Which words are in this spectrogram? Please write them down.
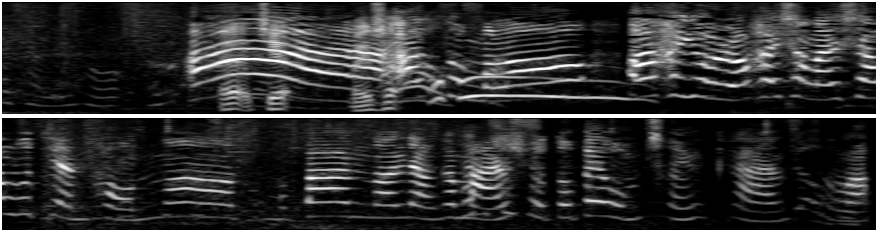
快抢人头。啊！哎姐没事啊，怎么了？啊，还有人还想来下路捡头呢，怎么办呢？两个满血都被我们陈宇砍死了，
